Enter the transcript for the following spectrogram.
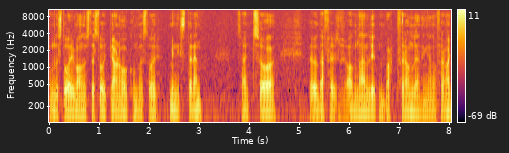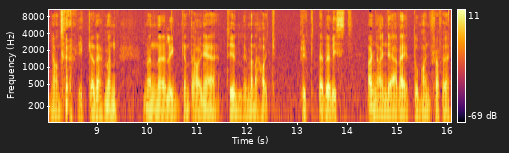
Som det står i manus, det står ikke Bjarne Håkon, det står ministeren. Så det er jo derfor anla en liten bart for anledningen, og for han hadde jo ikke det. Men, men eh, linken til han er tydelig. Men jeg har ikke brukt det bevisst, annet enn det jeg vet om han fra før.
